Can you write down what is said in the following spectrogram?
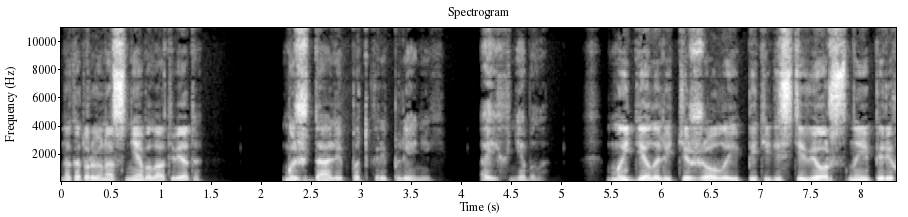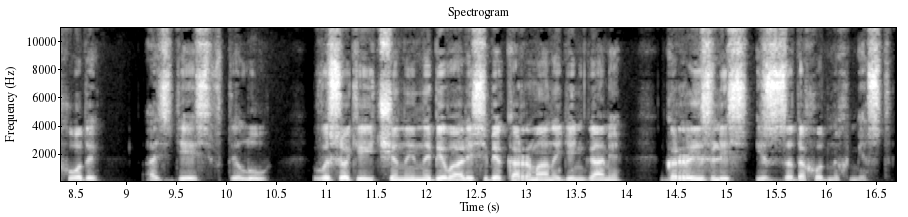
на который у нас не было ответа. Мы ждали подкреплений, а их не было. Мы делали тяжелые пятидесятиверстные переходы, а здесь, в тылу, высокие чины набивали себе карманы деньгами, грызлись из-за доходных мест.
